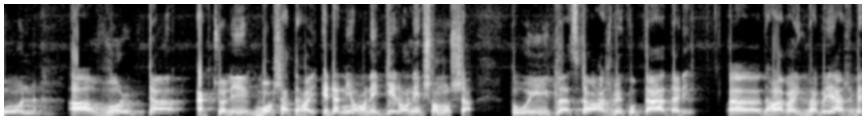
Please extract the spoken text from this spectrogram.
কোন ভার্বটা অ্যাকচুয়ালি বসাতে হয়, এটা নিয়ে অনেকের অনেক সমস্যা। তো ওই ক্লাসটাও আসবে খুব তাড়াতাড়ি। ধারাবাহিকভাবেই আসবে।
